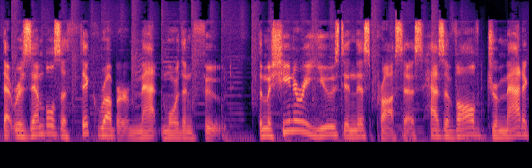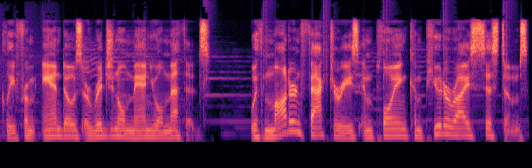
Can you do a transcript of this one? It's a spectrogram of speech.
that resembles a thick rubber mat more than food. The machinery used in this process has evolved dramatically from Ando's original manual methods, with modern factories employing computerized systems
